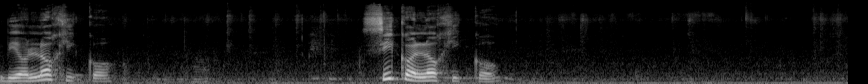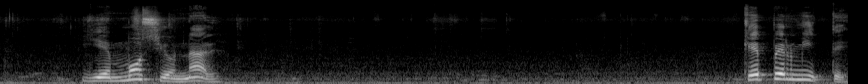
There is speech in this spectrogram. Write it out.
biológico, psicológico y emocional. que permite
